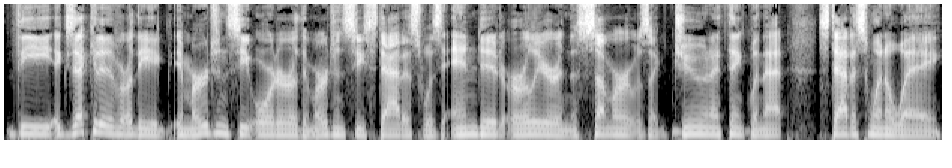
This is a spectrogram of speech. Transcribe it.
the executive or the emergency order the emergency status was ended earlier in the summer. It was like June, I think, when that status went away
